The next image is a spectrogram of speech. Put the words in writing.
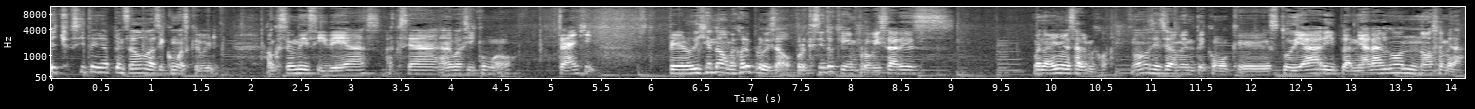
hecho, sí tenía pensado así como escribir. Aunque sea unas ideas, aunque sea algo así como tranqui. Pero dije, no, mejor improvisado. Porque siento que improvisar es... Bueno, a mí me sale mejor, ¿no? Sinceramente, como que estudiar y planear algo no se me da.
